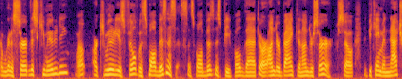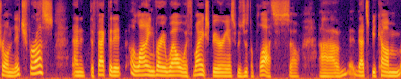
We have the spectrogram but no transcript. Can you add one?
and we're going to serve this community, well, our community is filled with small businesses and small business people that are underbanked and underserved. So it became a natural niche for us. And the fact that it aligned very well with my experience was just a plus. So um, that's become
